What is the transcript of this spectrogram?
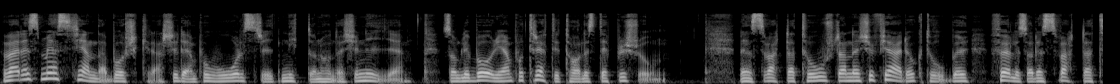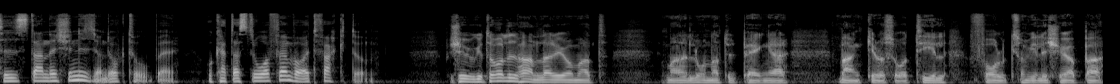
Världens mest kända börskrasch är den på Wall Street 1929 som blev början på 30-talets depression. Den svarta torsdagen den 24 oktober följdes av den svarta tisdagen den 29 oktober och katastrofen var ett faktum. På 20-talet handlar det om att man hade lånat ut pengar, banker och så, till folk som ville köpa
